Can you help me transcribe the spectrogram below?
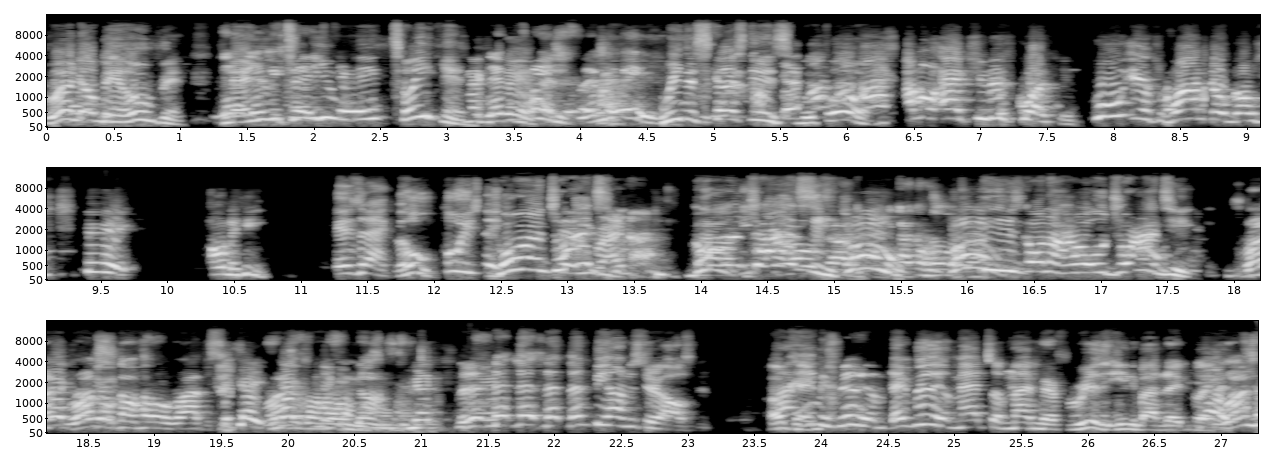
Rondo been hooping. Now Let you me can tell finish, you Terry. he's tweaking. Let me man. finish. Let me finish. We discussed this I- before. I, am gonna ask you this question: Who is Rondo gonna stick on the Heat? Exactly. Who? Who he think? Goran Tell me Dragic. right Goran he's gonna hold Dragic. Dragic. He's gonna hold Dragic. He's gonna hold Dragic. Rondo gonna hold Robinson. Okay, Rondo next gonna hold man. Let, let, let, let, let's be honest here, Austin. Okay. Miami really, they really a matchup nightmare for really anybody they play. Yeah, And,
